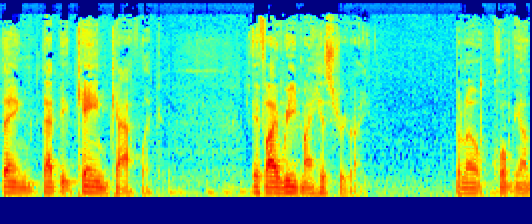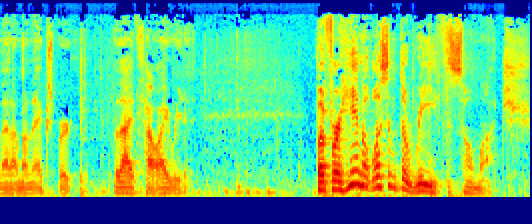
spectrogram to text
thing that became Catholic, if I read my history right. But don't quote me on that, I'm not an expert, but that's how I read it. But for him, it wasn't the wreath so much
